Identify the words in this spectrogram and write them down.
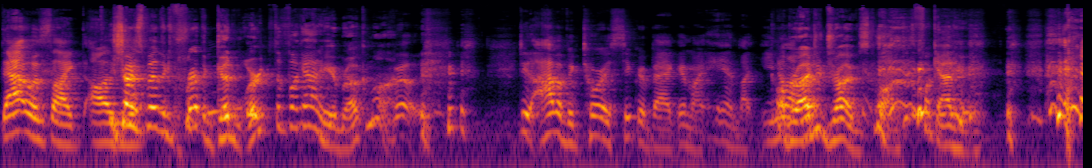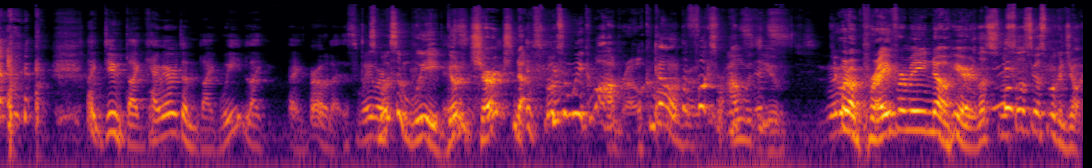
that was like, all He's trying to spread the, spread the good word. Get the fuck out of here, bro. Come on. bro. Dude, I have a Victoria's Secret bag in my hand. Like, you Come know, on, bro. I I'm- do drugs. Come on, get the fuck out of here. like, dude, like, have you ever done like weed? Like, like, bro, like, it's way Smoke more. some weed. Go to church? No, smoke some weed. Come on, bro. Come on. What the bro. fuck's wrong It's- with you? it's- You want to pray for me? No, here. Let's let's, let's go smoke a joint.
